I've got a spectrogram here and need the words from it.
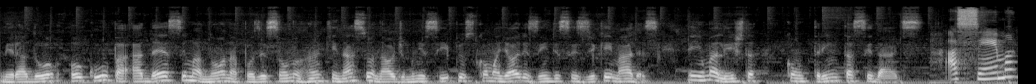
Mirador ocupa a 19ª posição no ranking nacional de municípios com maiores índices de queimadas, em uma lista com 30 cidades. A SEMA,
